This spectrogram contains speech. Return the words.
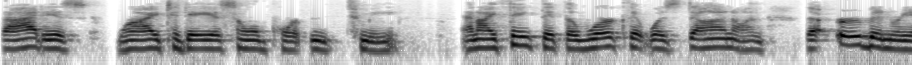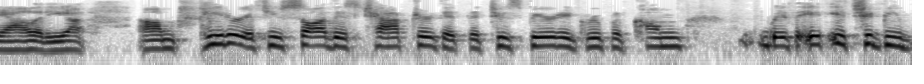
that is why today is so important to me. And I think that the work that was done on the urban reality, uh, um, Peter, if you saw this chapter that the Two Spirited group have come with, it, it should be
